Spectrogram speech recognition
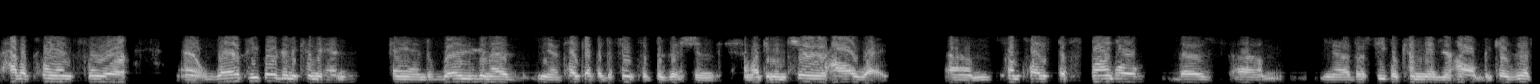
have a plan for uh, where people are going to come in and where you're going to, you know, take up a defensive position, like an interior hallway, um, some place to funnel those um, you know those people coming into your home because if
